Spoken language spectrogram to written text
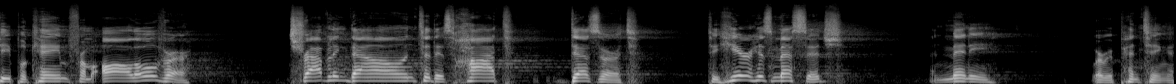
people came from all over, traveling down to this hot desert to hear his message, and many were repenting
